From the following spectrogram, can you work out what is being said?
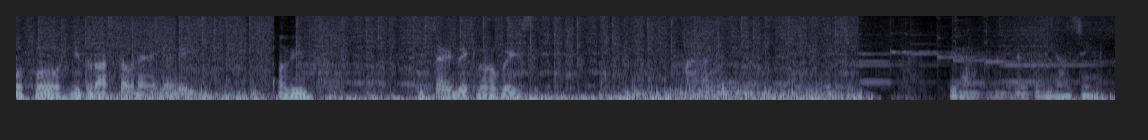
ओहो, ये तो रास्ता बनाया गया गाइस अभी इस साइड देख लो आप हम निकलते हैं यहाँ से।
